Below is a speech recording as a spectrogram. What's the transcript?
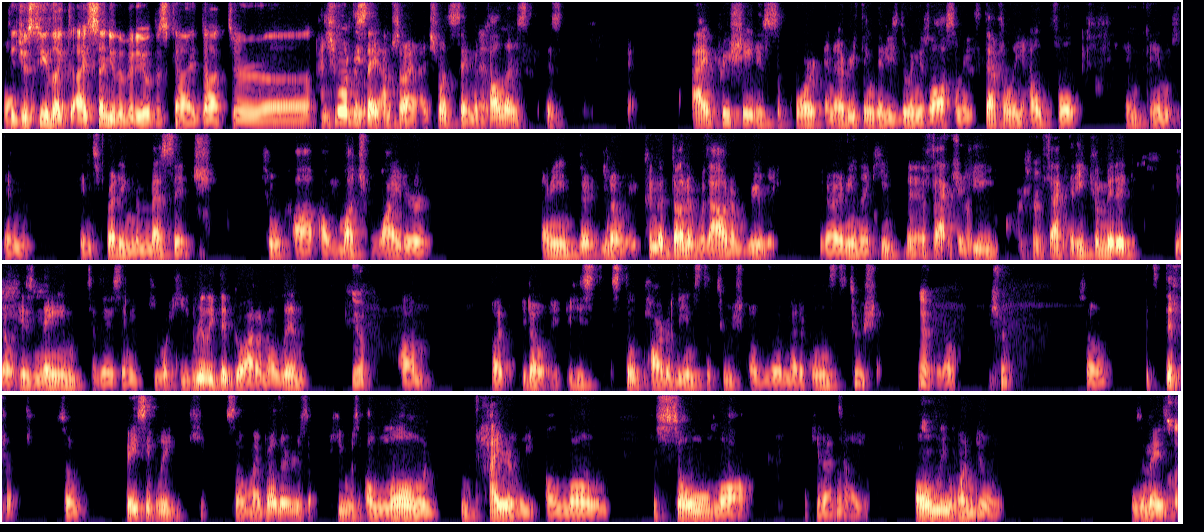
Did you see like I sent you the video of this guy, Doctor? Uh, I just wanted to say, I'm sorry. I just wanted to say, McCullough is, is. I appreciate his support and everything that he's doing is awesome. He's definitely helpful in in in in spreading the message to a, a much wider. I mean, there, you know, it couldn't have done it without him, really. You know what I mean? Like he, Yeah, the fact sure. that he sure. the fact that he committed, you know, his name to this, and he, he, he really did go out on a limb. Yeah. Um, but you know, he's still part of the institution of the medical institution. Yeah. You know, Sure. so it's different. So basically, he, so my brother is he was alone, entirely alone for so long. I cannot tell you. Only one doing. it. It was amazing.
